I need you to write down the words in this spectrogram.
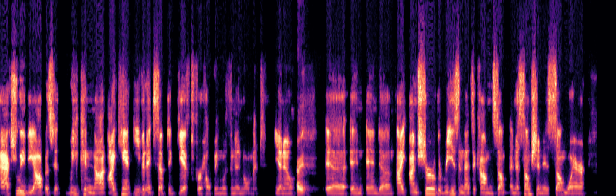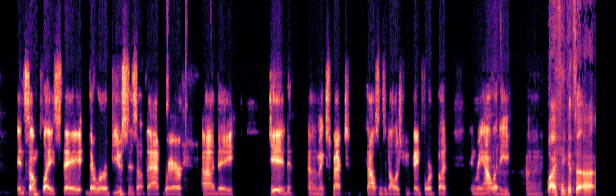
actually the opposite. We cannot. I can't even accept a gift for helping with an annulment. You know. Right. Uh, and and um, I I'm sure the reason that's a common some an assumption is somewhere in some place they there were abuses of that where uh, they did um, expect thousands of dollars to be paid for it, but in reality, uh, well, I think it's a uh,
